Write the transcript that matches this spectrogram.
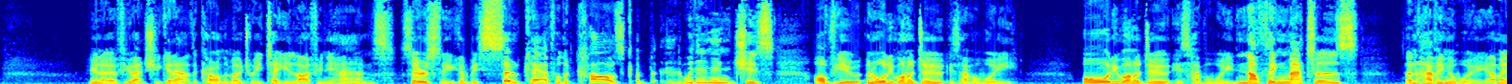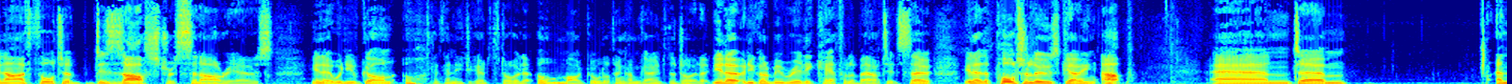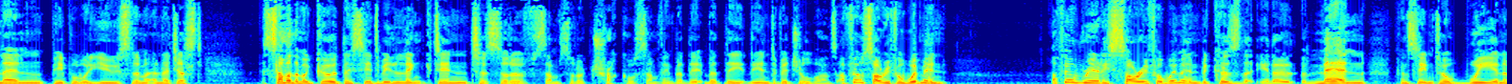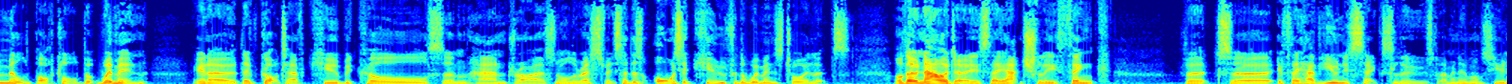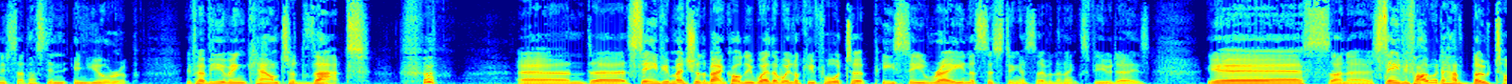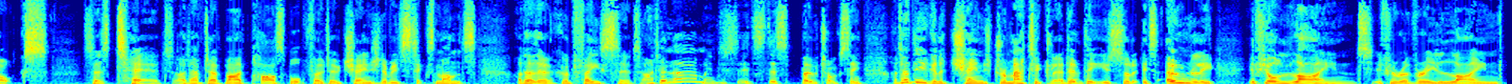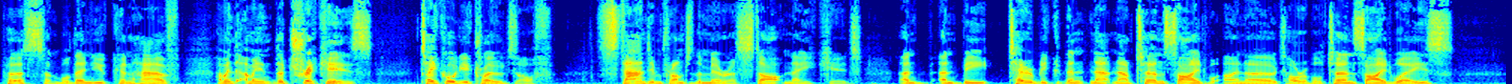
you know, if you actually get out of the car on the motorway, you take your life in your hands. Seriously, you've got to be so careful. The car's within inches of you, and all you want to do is have a wee. All you want to do is have a wee. Nothing matters than having a wee. I mean, I've thought of disastrous scenarios. You know, when you've gone, oh, I think I need to go to the toilet. Oh, my God, I think I'm going to the toilet. You know, and you've got to be really careful about it. So, you know, the Portaloo's going up, and um, and then people will use them, and they're just some of them are good. They seem to be linked into sort of some sort of truck or something. But the, but the, the individual ones, I feel sorry for women. I feel really sorry for women because you know men can seem to wee in a milk bottle, but women, you know, they've got to have cubicles and hand dryers and all the rest of it. So there's always a queue for the women's toilets. Although nowadays they actually think that uh, if they have unisex loos, I mean, who wants unisex? That's in, in Europe. If ever you've encountered that. And uh, Steve, you mentioned the bank holiday weather. We're looking forward to PC rain assisting us over the next few days. Yes, I know. Steve, if I were to have Botox, says Ted, I'd have to have my passport photo changed every six months. I don't think I could face it. I don't know. I mean, it's, it's this Botox thing. I don't think you're going to change dramatically. I don't think you sort of. It's only if you're lined, if you're a very lined person, well, then you can have. I mean, I mean, the trick is take all your clothes off, stand in front of the mirror, start naked and and be terribly then now now turn side. I know it's horrible. Turn sideways.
